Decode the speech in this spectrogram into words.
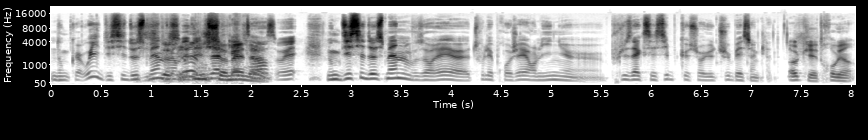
Donc euh, oui, d'ici deux D'ici semaines, deux on est semaines. déjà Une le semaine. 14. ouais. Donc d'ici deux semaines, vous aurez euh, tous les projets en ligne euh, plus accessibles que sur YouTube et SoundCloud. Ok, trop bien.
